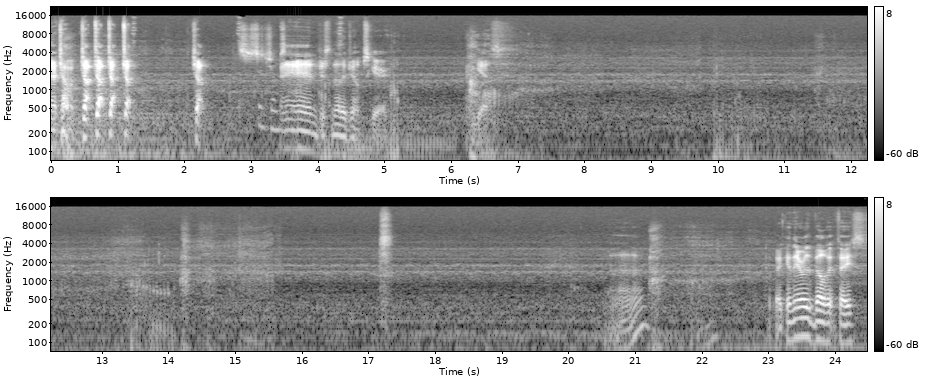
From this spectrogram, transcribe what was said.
Now chop it, chop, chop, chop, chop, chop, It's just a jump scare. and just another jump scare. I guess. Uh, back in there with velvet face.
